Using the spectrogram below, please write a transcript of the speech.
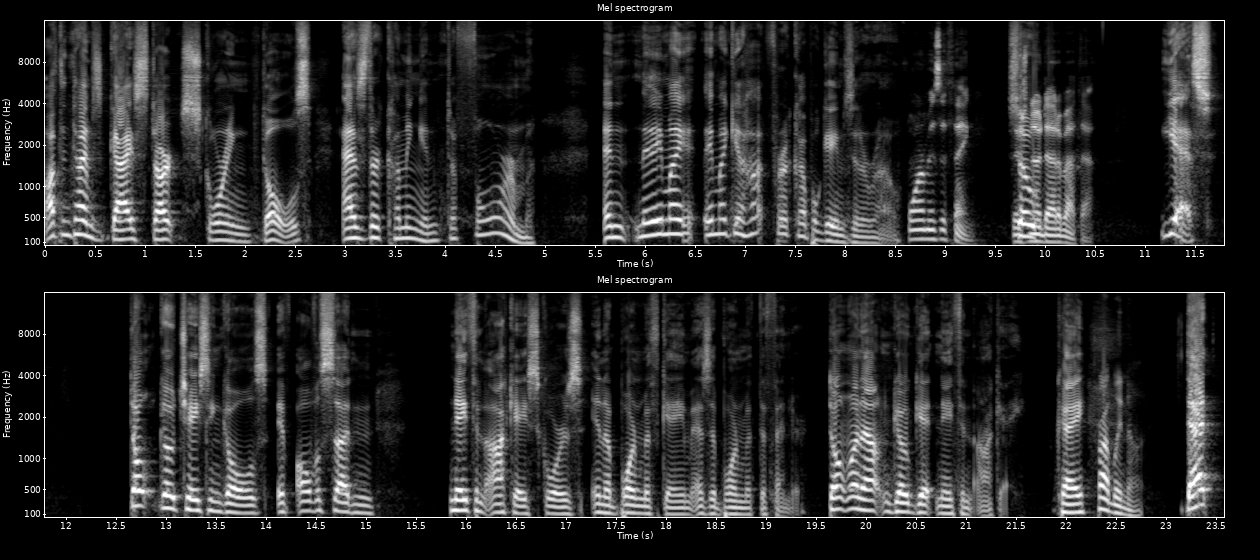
oftentimes guys start scoring goals as they're coming into form, and they might they might get hot for a couple games in a row. Form is a thing. There's So- no doubt about that. yes, don't go chasing goals if all of a sudden Nathan Ake scores in a Bournemouth game as a Bournemouth defender. Don't run out and go get Nathan Ake. Okay? probably not. That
